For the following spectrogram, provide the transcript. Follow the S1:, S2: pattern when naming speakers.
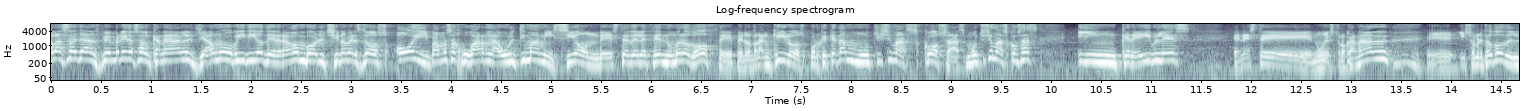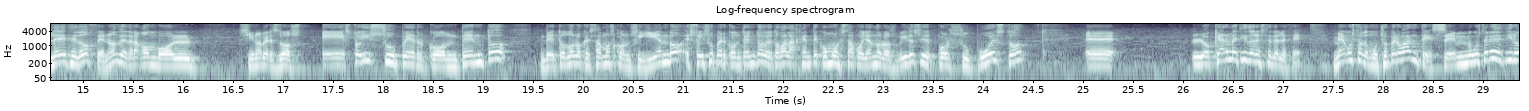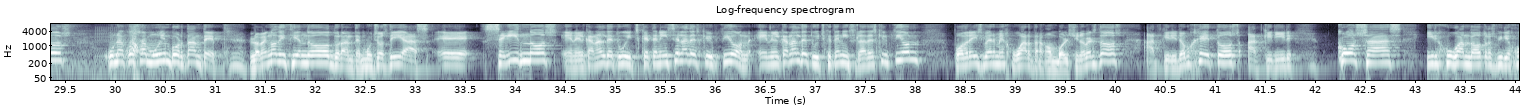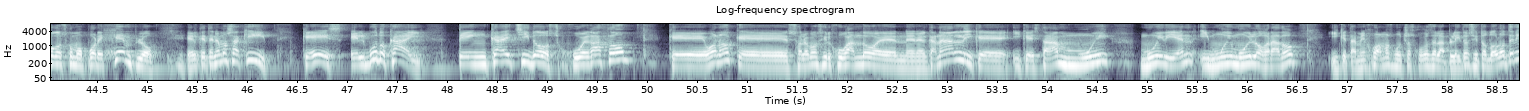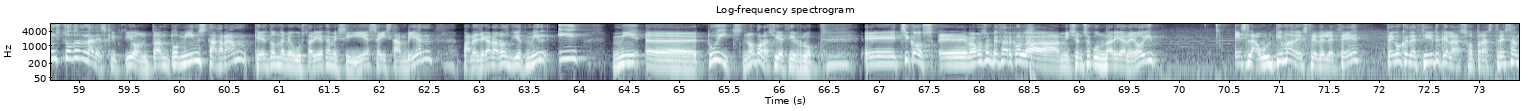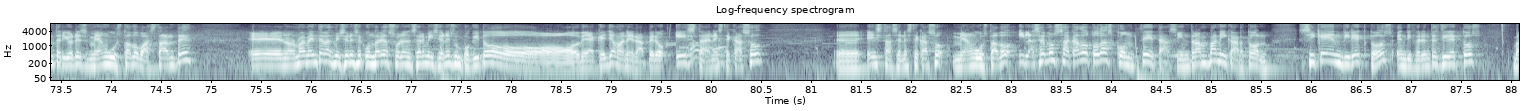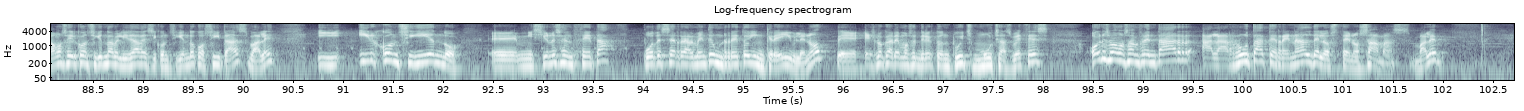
S1: Hola Saiyans, bienvenidos al canal, ya un nuevo vídeo de Dragon Ball Xenoverse 2 Hoy vamos a jugar la última misión de este DLC número 12 Pero tranquilos, porque quedan muchísimas cosas, muchísimas cosas increíbles en este nuestro canal eh, Y sobre todo del DLC 12, ¿no? De Dragon Ball Xenoverse 2 eh, Estoy súper contento de todo lo que estamos consiguiendo. Estoy súper contento de toda la gente cómo está apoyando los vídeos Y por supuesto... Eh, lo que han metido en este DLC. Me ha gustado mucho, pero antes, eh, me gustaría deciros una cosa muy importante. Lo vengo diciendo durante muchos días. Eh, seguidnos en el canal de Twitch que tenéis en la descripción. En el canal de Twitch que tenéis en la descripción podréis verme jugar Dragon Ball Xenoverse 2, adquirir objetos, adquirir cosas, ir jugando a otros videojuegos como por ejemplo el que tenemos aquí, que es el Budokai Tenkaichi 2 juegazo que, bueno, que solemos ir jugando en, el canal y que, y que, está muy, muy bien y muy, muy logrado y que también jugamos muchos juegos de la Play 2 y todo. Lo tenéis todo en la descripción, tanto mi Instagram, que es donde me gustaría que me siguieseis también, para llegar a los 10.000, y mi eh, Twitch, ¿no? Por así decirlo. Eh, chicos, eh, vamos a empezar con la misión secundaria de hoy. Es la última de este DLC. Tengo que decir que las otras tres anteriores me han gustado bastante. Eh, normalmente las misiones secundarias suelen ser misiones un poquito de aquella manera, pero esta en este caso... Eh, estas en este caso me han gustado y las hemos sacado todas con Z, sin trampa ni cartón. Sí que en directos, en diferentes directos, vamos a ir consiguiendo habilidades y consiguiendo cositas, ¿vale? Y ir consiguiendo eh, misiones en Z puede ser realmente un reto increíble, ¿no? es lo que haremos en directo en Twitch muchas veces. Hoy nos vamos a enfrentar a la ruta terrenal de los Cenosamas, ¿vale?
